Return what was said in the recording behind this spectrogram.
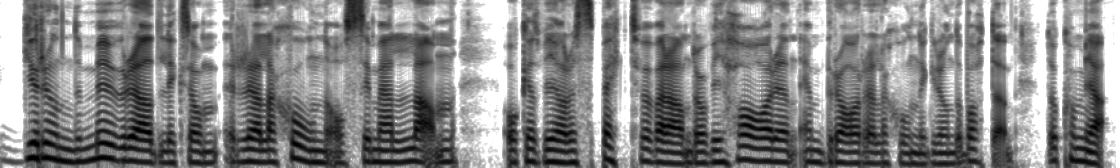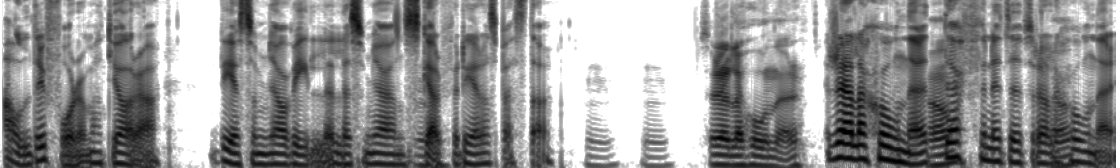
grundmurad liksom, relation oss emellan och att vi har respekt för varandra och vi har en, en bra relation i grund och botten, då kommer jag aldrig få dem att göra det som jag vill eller som jag önskar Mm. för deras bästa. Mm. Så relationer. Relationer, Ja. definitivt relationer.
